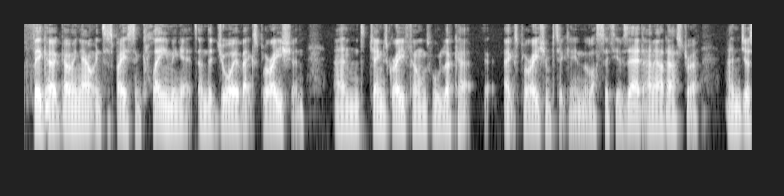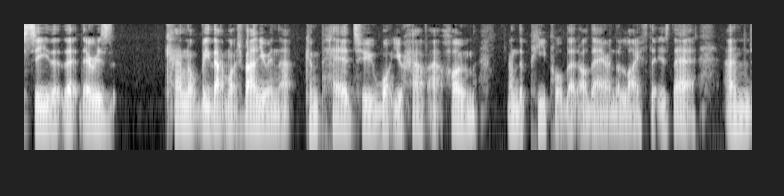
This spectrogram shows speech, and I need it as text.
figure going out into space and claiming it and the joy of exploration. And James Gray films will look at exploration, particularly in The Lost City of Zed and Ad Astra, and just see that, that there is cannot be that much value in that compared to what you have at home and the people that are there and the life that is there. And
